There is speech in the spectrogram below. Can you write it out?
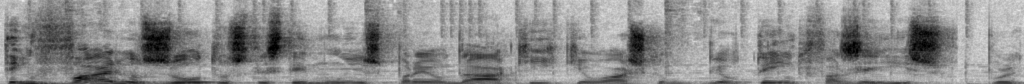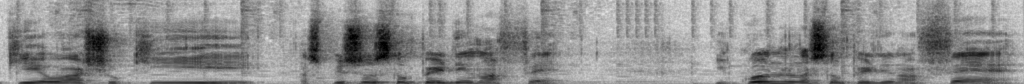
Tem vários outros testemunhos para eu dar aqui que eu acho que eu, eu, tenho que fazer isso, porque eu acho que as pessoas estão perdendo a fé. E quando elas estão perdendo a fé,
